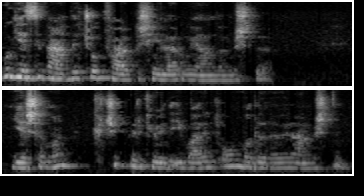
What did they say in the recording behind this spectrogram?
Bu gezi bende çok farklı şeyler uyandırmıştı. Yaşamın küçük bir köyde ibaret olmadığını öğrenmiştim.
